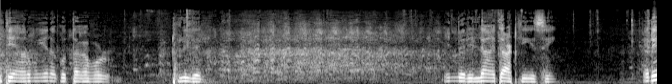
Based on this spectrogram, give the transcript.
এতে আর মুইয়ে কুত্তা কাপড় ঠুলিদের ইন্দের ইল্লা এতে আটকে গেছি এরে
